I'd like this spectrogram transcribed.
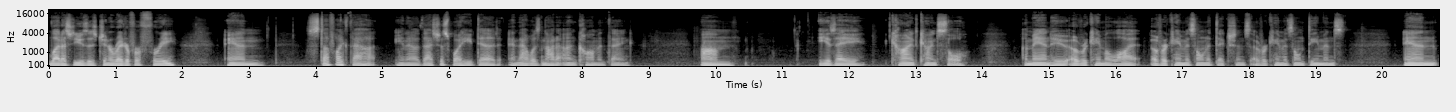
let us use his generator for free and stuff like that? You know, that's just what he did. And that was not an uncommon thing. Um, he is a kind, kind soul. A man who overcame a lot, overcame his own addictions, overcame his own demons, and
